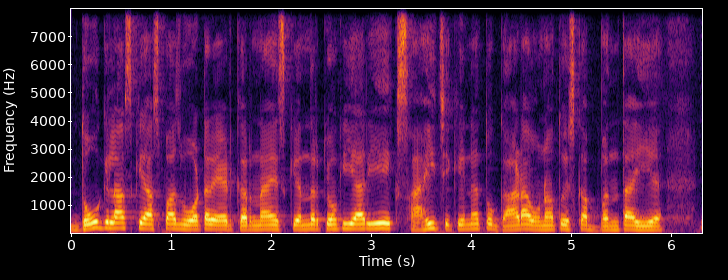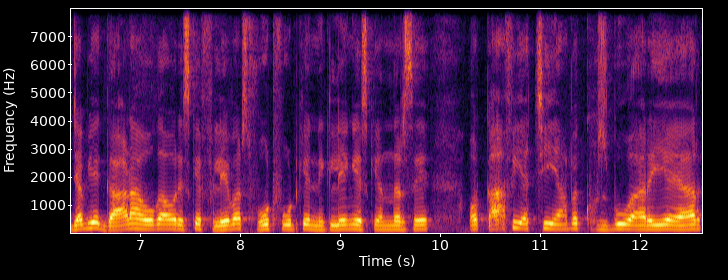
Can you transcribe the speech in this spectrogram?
दो गिलास के आसपास वाटर ऐड करना है इसके अंदर, क्योंकि यार ये एक शाही चिकन है तो गाढ़ा होना तो इसका बनता ही है। जब ये गाढ़ा होगा और इसके फ्लेवर्स फूट फूट के निकलेंगे इसके अंदर से, और काफ़ी अच्छी यहाँ पे खुशबू आ रही है यार।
